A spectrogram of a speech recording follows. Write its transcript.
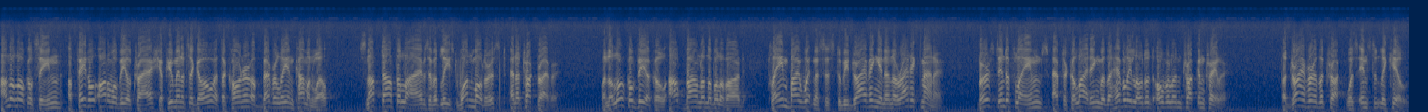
On the local scene, a fatal automobile crash a few minutes ago at the corner of Beverly and Commonwealth snuffed out the lives of at least one motorist and a truck driver when the local vehicle outbound on the boulevard, claimed by witnesses to be driving in an erratic manner, burst into flames after colliding with a heavily loaded overland truck and trailer. The driver of the truck was instantly killed,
